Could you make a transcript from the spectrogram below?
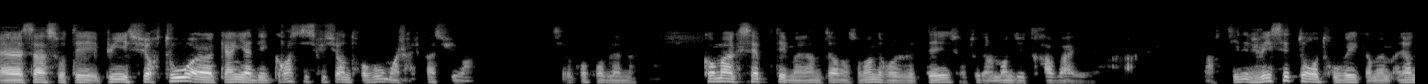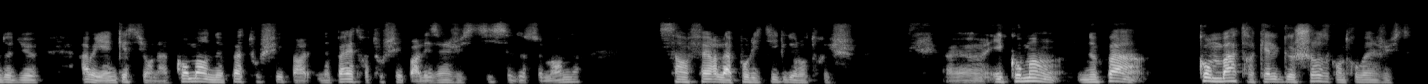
Euh, ça a sauté. Et puis surtout, euh, quand il y a des grosses discussions entre vous, moi, j'arrive pas à suivre. C'est le gros problème. Comment accepter ma lenteur dans ce monde rejeté, surtout dans le monde du travail? Martine, je vais essayer de te retrouver quand même. De Dieu. Ah mais il y a une question là. Comment ne pas toucher par, ne pas être touché par les injustices de ce monde sans faire la politique de l'autruche euh, Et comment ne pas combattre quelque chose qu'on trouve injuste?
